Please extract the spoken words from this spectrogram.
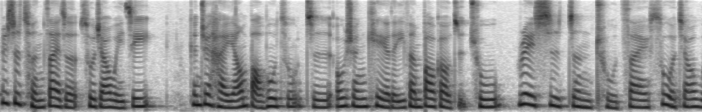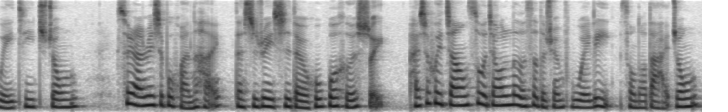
瑞士存在着塑胶危机。根据海洋保护组织 Ocean Care 的一份报告指出，瑞士正处在塑胶危机之中。虽然瑞士不环海，但是瑞士的湖泊河水还是会将塑胶垃圾的悬浮微粒送到大海中。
